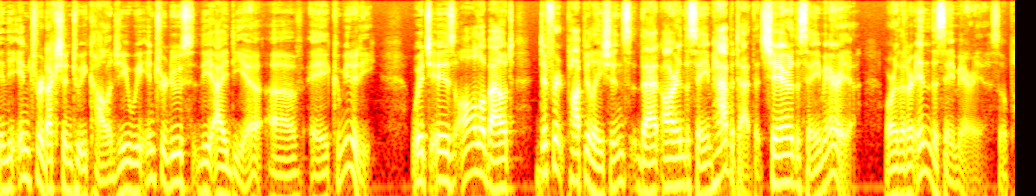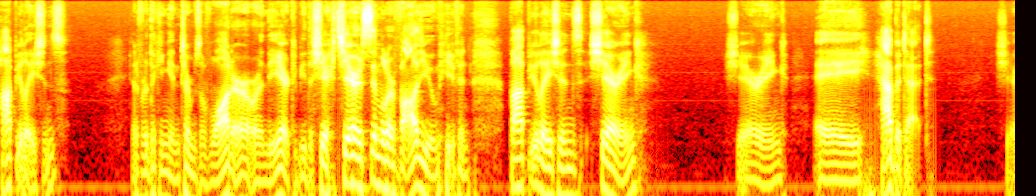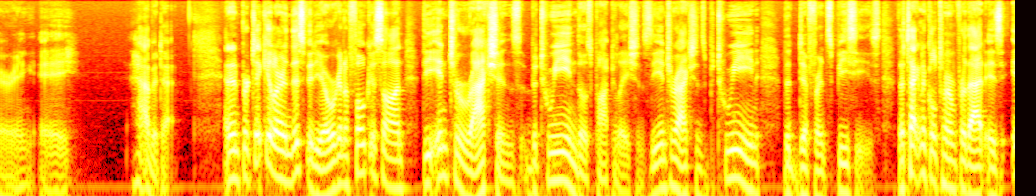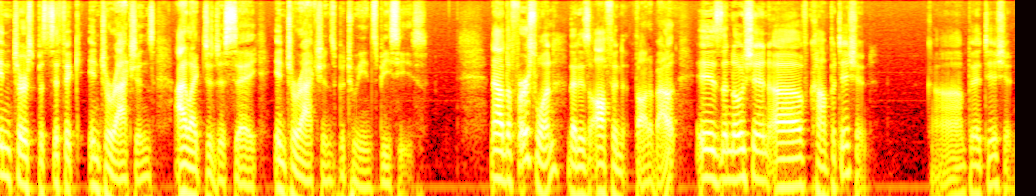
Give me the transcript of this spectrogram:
in the introduction to ecology, we introduce the idea of a community, which is all about different populations that are in the same habitat, that share the same area, or that are in the same area. So populations, and if we're thinking in terms of water or in the air, could be the share, share a similar volume even. Populations sharing, sharing a habitat, sharing a habitat. And in particular, in this video, we're going to focus on the interactions between those populations, the interactions between the different species. The technical term for that is interspecific interactions. I like to just say interactions between species. Now, the first one that is often thought about is the notion of competition. Competition.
